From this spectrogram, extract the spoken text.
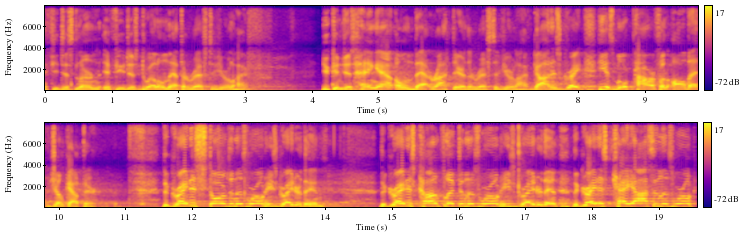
If you just learn, if you just dwell on that the rest of your life, you can just hang out on that right there the rest of your life. God is great. He is more powerful than all that junk out there. The greatest storms in this world, He's greater than. The greatest conflict in this world, He's greater than. The greatest chaos in this world,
